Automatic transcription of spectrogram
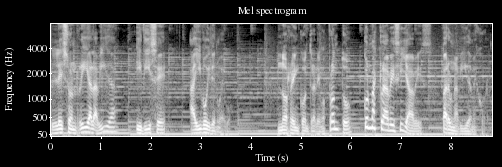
le sonríe a la vida y dice, ahí voy de nuevo. Nos reencontraremos pronto con más claves y llaves para una vida mejor.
